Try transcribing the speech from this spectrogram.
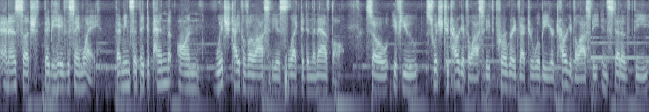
and as such, they behave the same way. That means that they depend on which type of velocity is selected in the nav ball. So if you switch to target velocity, the prograde vector will be your target velocity instead of the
